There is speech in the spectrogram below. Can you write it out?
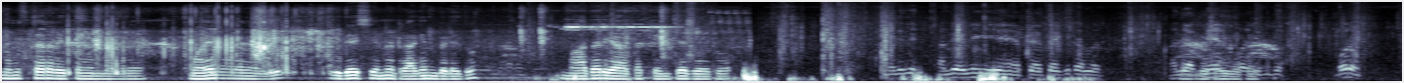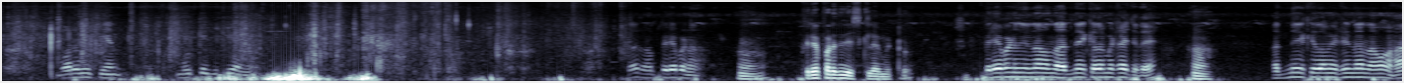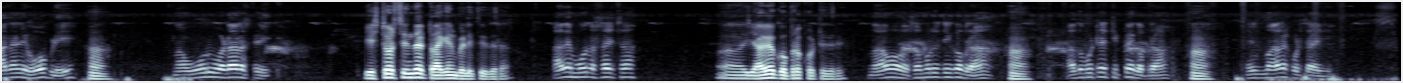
ನಮಸ್ಕಾರ ರೈತ ಮಂದವರೆ ಮಲೆನಾಡಿನಲ್ಲಿ ವಿದೇಶಿಯನ್ನು ಡ್ರ್ಯಾಗನ್ ಬೆಳೆದು ಮಾದರಿಯಾದ ಕೆಂಚೇಗೌಡರು ಹಾಂ ಪಿರಿಯಾಪುರದಿಂದ ಎಷ್ಟು ಕಿಲೋಮೀಟ್ರು? ಪಿರೇಬಣದಿಂದ ಒಂದು ಹದಿನೈದು ಕಿಲೋಮೀಟ್ರ್ ಆಯ್ತದೆ. ಹಾಂ. ಹದಿನೈದು ಕಿಲೋಮೀಟ್ರಿಂದ ನಾವು ಹಾನಹಳ್ಳಿ ಹೋಗ್ಬಿಡಿ ಹಾಂ. ನಾವು ಊರು ವಡಾರ ಸ್ಥಳಿ ಎಷ್ಟು ವರ್ಷದಿಂದ ಡ್ರಾಗನ್ ಬೆಳೀತಿದ್ದೀರ? ಅದೇ ಮೂರು ವರ್ಷ ಆಯ್ತು ಸರ್. ಆ, ಯಾವ್ಯಾವ ಗೊಬ್ಬರ ಕೊಟ್ಟಿದ್ದೀರಿ? ನಾವು ಸಮೃದ್ಧಿ ಗೊಬ್ಬರ. ಹಾಂ. ಅದು ಬಿಟ್ಟರೆ ತಿಪ್ಪೆ ಗೊಬ್ಬರ. ಹಾಂ. ಇದು ಮಾರ ಕೊಡ್ತಾ ಇದ್ದೀವಿ.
